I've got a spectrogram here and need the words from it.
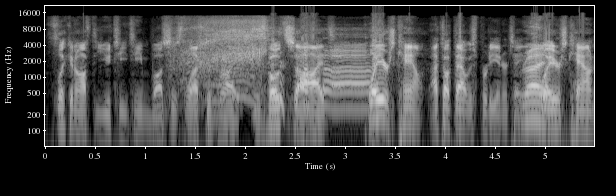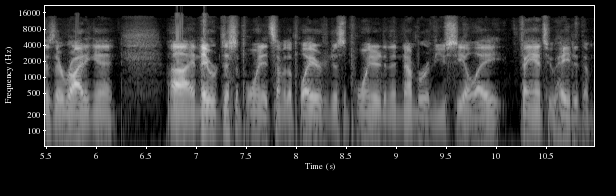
flicking off the UT team buses left and right, I mean, both sides. Players count. I thought that was pretty entertaining. Right. Players count as they're riding in. Uh, and they were disappointed. Some of the players were disappointed in the number of UCLA fans who hated them.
